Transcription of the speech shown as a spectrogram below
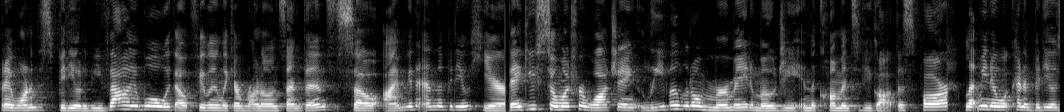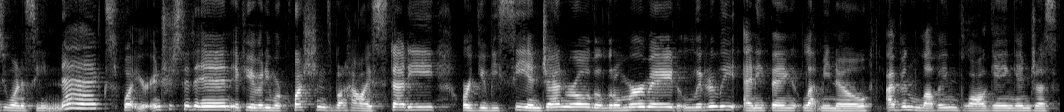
and I wanted this video to be valuable without feeling like a run-on sentence, so I'm going to end the video here. Thank you so much for watching. Leave a little mermaid emoji in the comments if you got this far. Let me know what kind of videos you want to see next, what you're interested interested in, if you have any more questions about how I study or UBC in general, The Little Mermaid, literally anything, let me know. I've been loving vlogging and just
